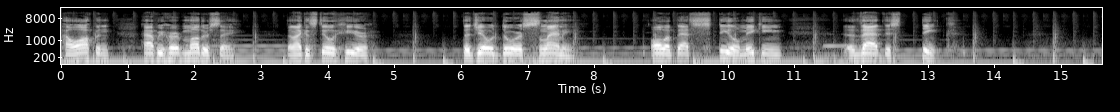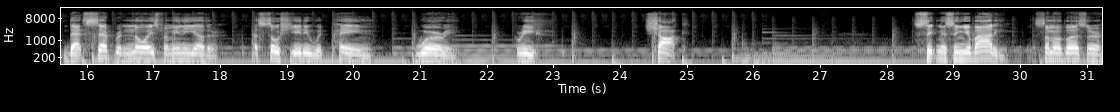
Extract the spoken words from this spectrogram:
How often have we heard mothers say that I can still hear the jail doors slamming? All of that steel making that that distinct that separate noise from any other associated with pain, worry, grief, shock, sickness in your body. Some of us are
